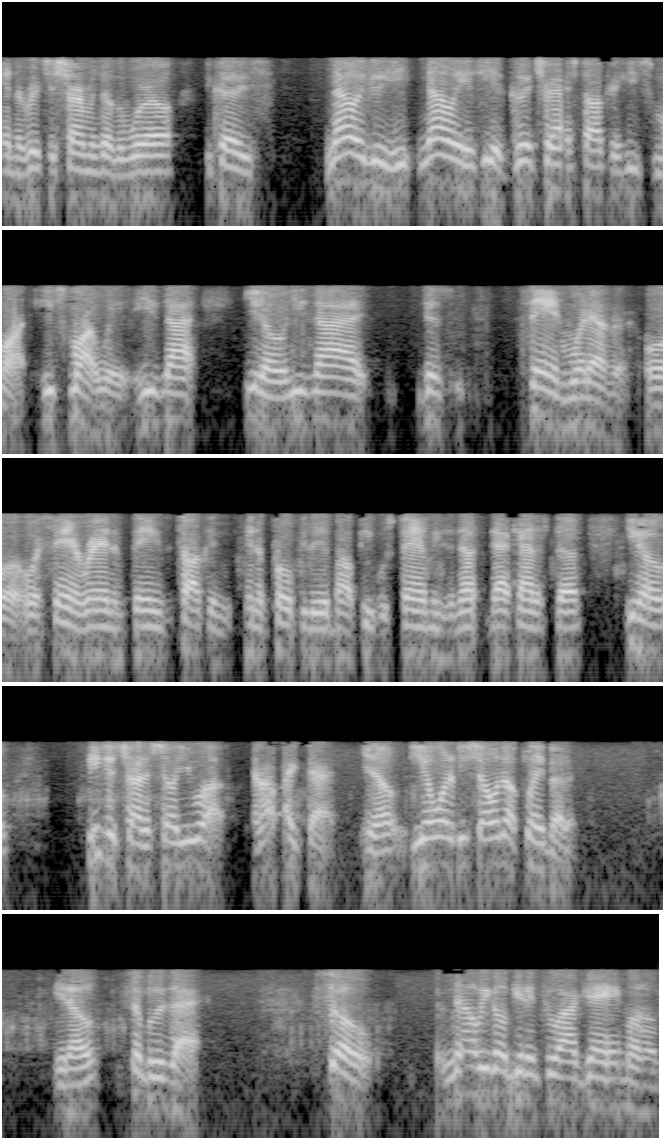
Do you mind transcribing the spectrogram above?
and the Richard Shermans of the world because not only do he, not only is he a good trash talker, he's smart. He's smart with it. He's not, you know, he's not just saying whatever or or saying random things, talking inappropriately about people's families and that, that kind of stuff. You know, he's just trying to show you up, and I like that. You know, you don't want to be showing up, play better. You know, simple as that. So now we're gonna get into our game of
